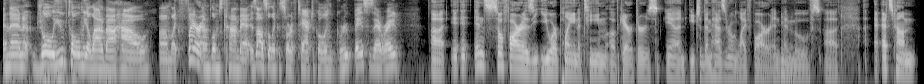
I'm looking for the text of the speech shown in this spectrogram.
and then Joel, you've told me a lot about how, um, like Fire Emblem's combat is also like a sort of tactical and group-based. Is that right? Uh, in, in, so far as you are playing a team of characters and each of them has their own life bar and, and moves, uh, XCOM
